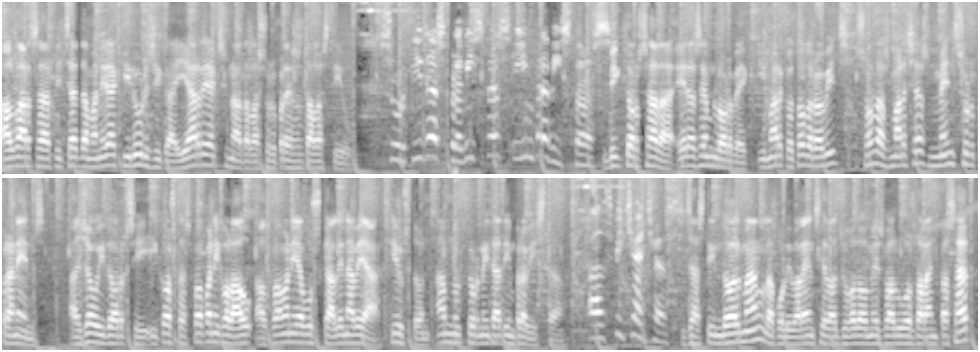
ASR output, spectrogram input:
El Barça ha fitxat de manera quirúrgica i ha reaccionat a les sorpreses de l'estiu. Sortides previstes i imprevistes. Víctor Sada, Erasem Lorbeck i Marco Todorovic són les marxes menys sorprenents. A Joey Dorsey i Costas Papa Nicolau els va venir a buscar l'NBA, Houston, amb nocturnitat imprevista. Els fitxatges. Justin Dolman, la polivalència del jugador més valuós de l'any passat,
